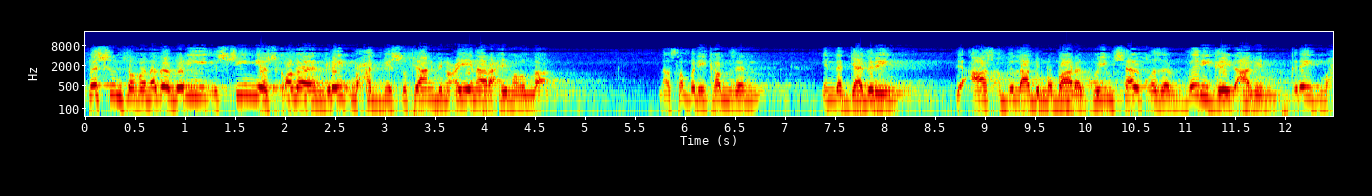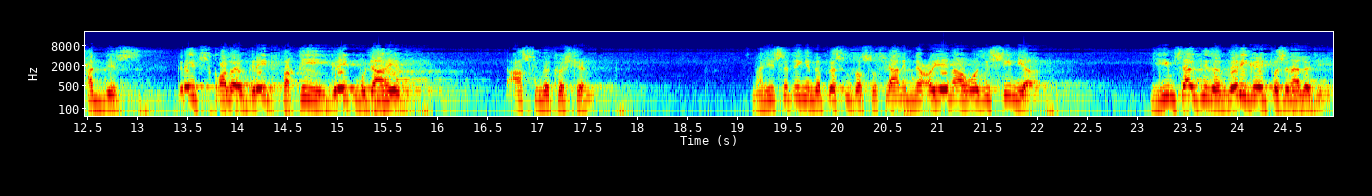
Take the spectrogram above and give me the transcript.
presence of another very senior scholar and great muhaddis, Sufyan bin Uyayna rahimahullah. Now somebody comes in, in that gathering, they ask Abdullah bin Mubarak, who himself was a very great alim, great muhaddis, great scholar, great faqih, great mujahid. They ask him the question. Now he's sitting in the presence of Sufyan ibn Uyayna, who was his senior. He himself is a very great personality.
